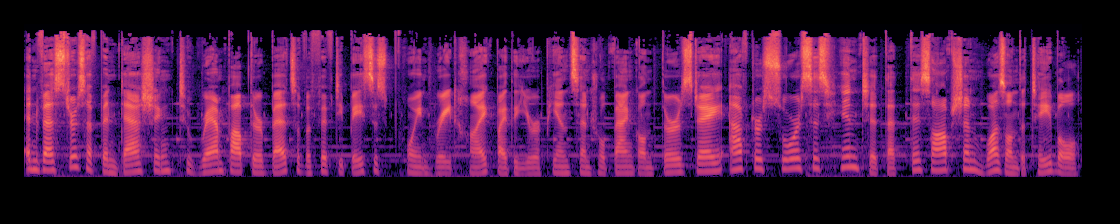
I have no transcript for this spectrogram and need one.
investors have been dashing to ramp up their bets of a 50 basis point rate hike by the European Central Bank on Thursday after sources hinted that this option was on the table.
